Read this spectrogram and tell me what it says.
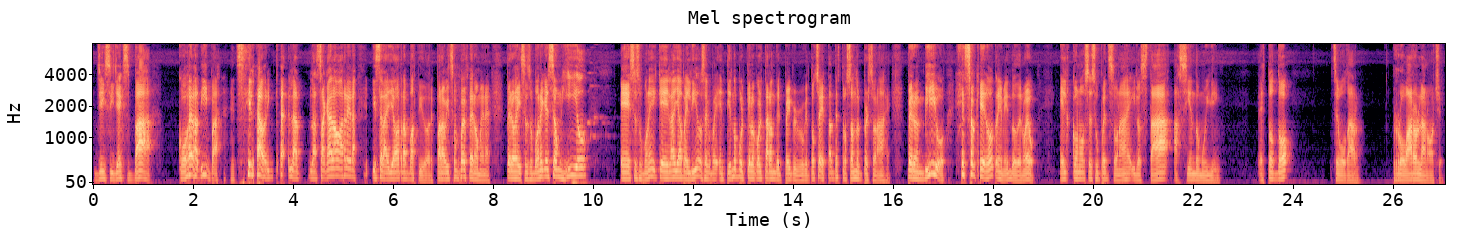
JC Jax baja, coge la tipa, se la, la, la, saca de la barrera y se la lleva a tras bastidores. Para mí eso fue fenomenal. Pero hey, se supone que él sea un heel eh, se supone que él haya perdido. O sea, pues, entiendo por qué lo cortaron del paper, porque entonces están destrozando el personaje. Pero en vivo, eso quedó tremendo de nuevo. Él conoce su personaje y lo está haciendo muy bien. Estos dos se votaron. Robaron la noche.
